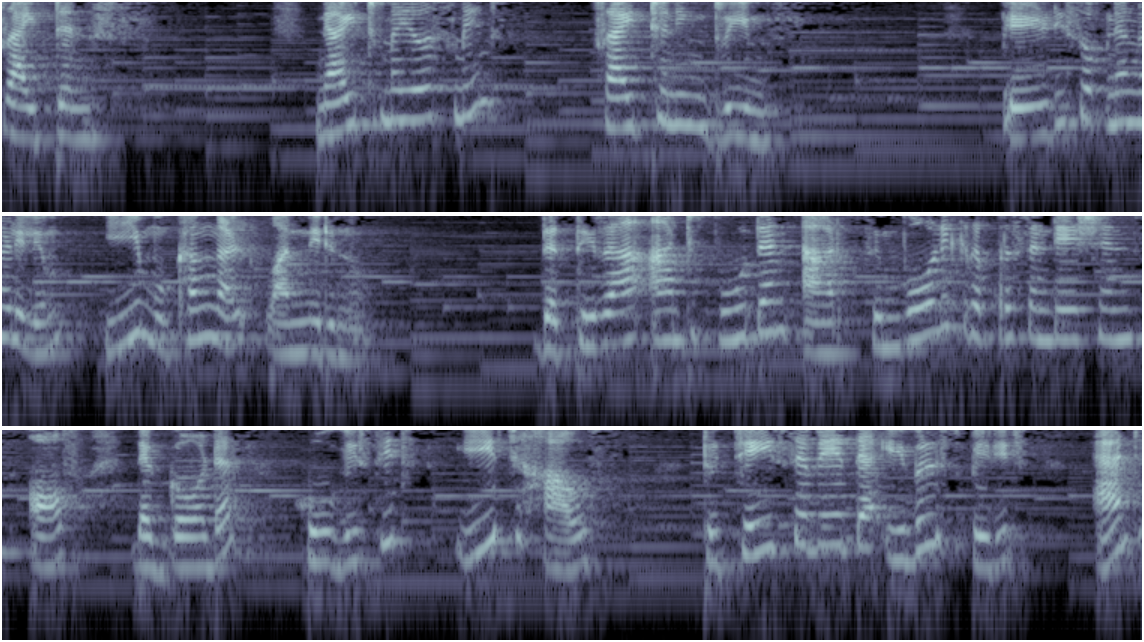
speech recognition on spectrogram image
frightens. Nightmares means frightening dreams പേടി സ്വപ്നങ്ങളിലും ഈ മുഖങ്ങൾ വന്നിരുന്നു. The Tira and Poothan are symbolic representations of the goddess who visits each house to chase away the evil spirits and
